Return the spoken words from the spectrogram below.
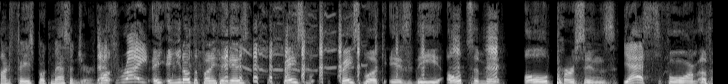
on Facebook Messenger. That's right. And, and you know what the funny thing is? Facebook Facebook is the ultimate old person's Yes. form of,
